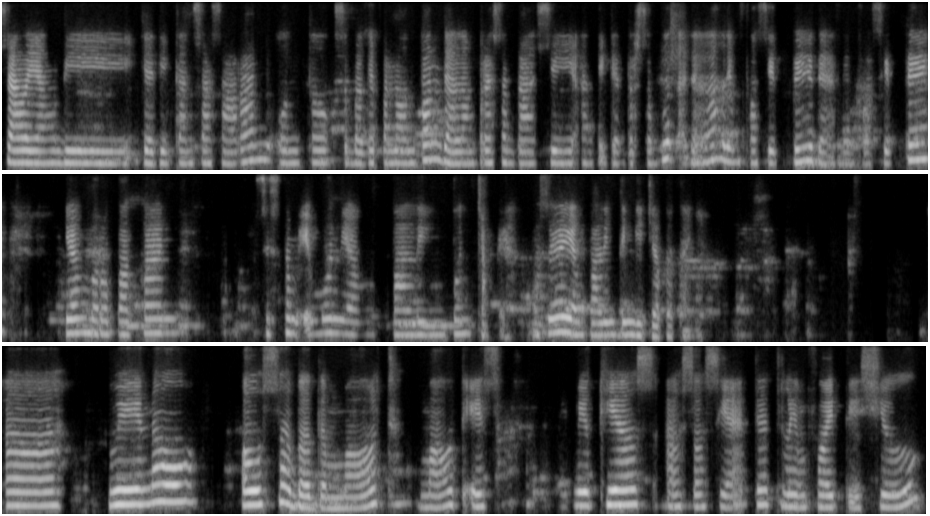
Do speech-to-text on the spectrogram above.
sel yang dijadikan sasaran untuk sebagai penonton dalam presentasi antigen tersebut adalah limfosit B dan limfosit T yang merupakan sistem imun yang paling puncak ya, maksudnya yang paling tinggi jabatannya. Uh, we know also about the mouth. Mouth is mucous associated lymphoid tissue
